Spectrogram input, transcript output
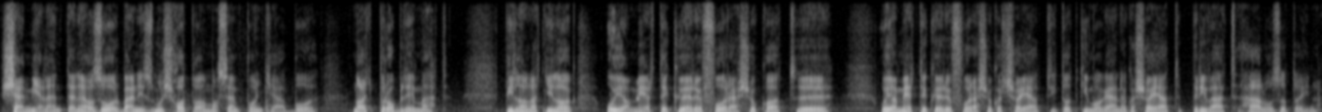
sem jelentene az Orbánizmus hatalma szempontjából nagy problémát. Pillanatnyilag olyan mértékű erőforrásokat olyan mértékű erőforrásokat sajátított ki magának a saját privát hálózatainak.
